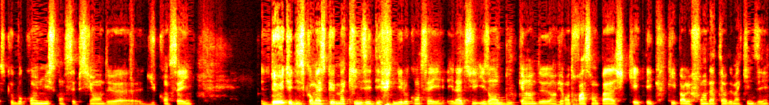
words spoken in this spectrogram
Parce que beaucoup ont une misconception de, euh, du conseil. Deux, ils te disent comment est-ce que McKinsey définit le conseil. Et là-dessus, ils ont un bouquin d'environ 300 pages qui est écrit par le fondateur de McKinsey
